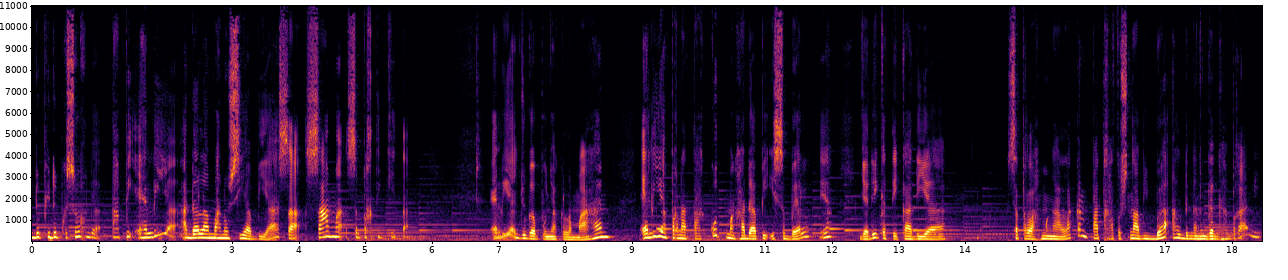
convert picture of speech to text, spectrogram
hidup-hidup ke surga. Tapi Elia adalah manusia biasa sama seperti kita. Elia juga punya kelemahan. Elia pernah takut menghadapi Isabel ya. Jadi ketika dia setelah mengalahkan 400 nabi Baal dengan gagah berani.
